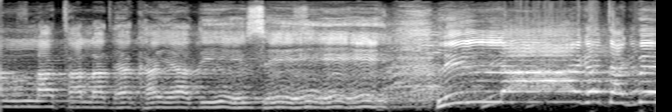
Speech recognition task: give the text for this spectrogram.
আল্লাহ তালা দেখাইয়া দিয়েছে। লিল্লাহ থাকবে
